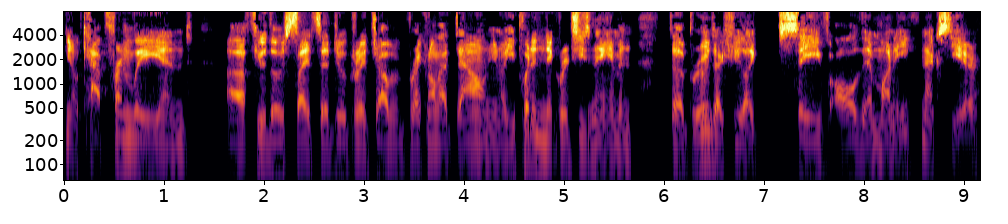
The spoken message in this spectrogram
you know cap friendly and uh, a few of those sites that do a great job of breaking all that down. You know, you put in Nick Ritchie's name, and the Bruins actually like save all their money next year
